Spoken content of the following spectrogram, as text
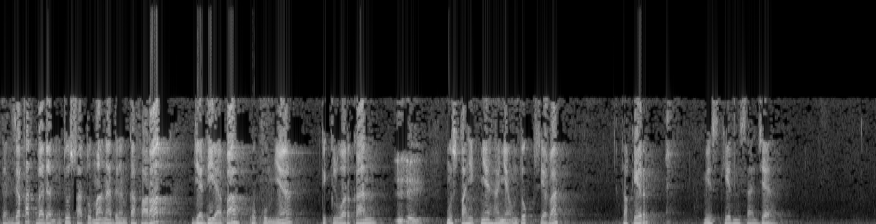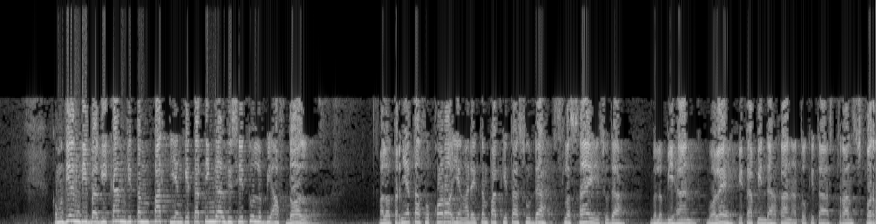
dan zakat badan itu satu makna dengan kafarat. Jadi apa hukumnya dikeluarkan mustahiknya hanya untuk siapa? Fakir miskin saja. Kemudian dibagikan di tempat yang kita tinggal di situ lebih afdol. Kalau ternyata fukoro yang ada di tempat kita sudah selesai, sudah berlebihan, boleh kita pindahkan atau kita transfer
